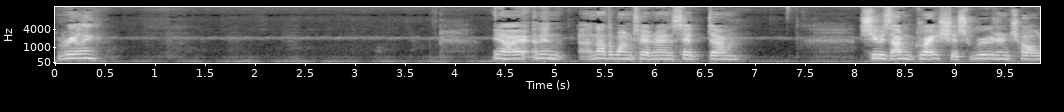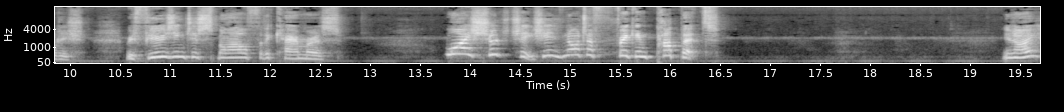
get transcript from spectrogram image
Really? You know, and then another one turned around and said, um, she was ungracious, rude, and childish, refusing to smile for the cameras. Why should she? She's not a frigging puppet. You know?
